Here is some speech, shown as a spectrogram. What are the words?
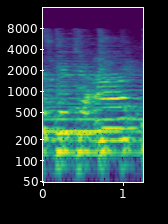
my scripture up.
